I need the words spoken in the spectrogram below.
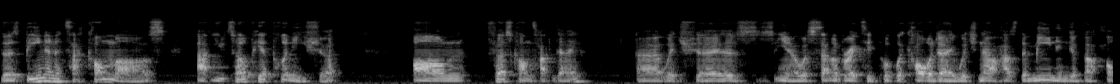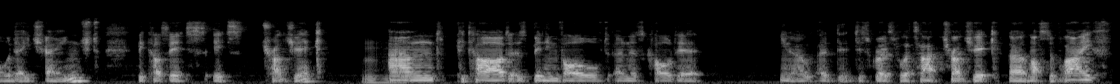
there's been an attack on Mars at Utopia Planitia on First Contact Day. Uh, which is, you know, a celebrated public holiday, which now has the meaning of that holiday changed because it's it's tragic, hmm and Picard has been involved and has called it, you know, a d- disgraceful attack, tragic uh, loss of life.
